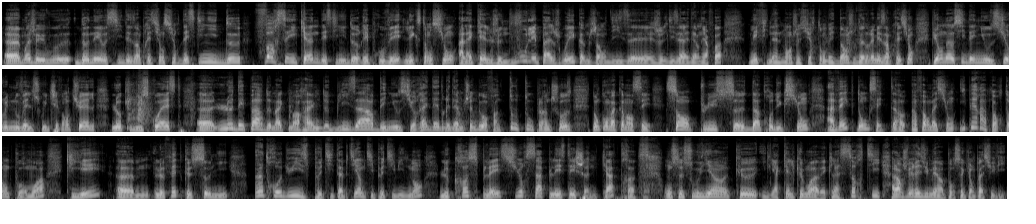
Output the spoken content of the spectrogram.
Euh, moi, je vais vous donner aussi des impressions sur Destiny 2 Forsaken, Destiny 2 réprouvé, l'extension à laquelle je ne voulais pas jouer, comme j'en disais, je le disais la dernière fois, mais finalement, je suis retombé dedans. Je vous donnerai mes impressions. Puis on a aussi des news sur une nouvelle Switch éventuelle, l'Oculus Quest, euh, le départ de Mike Morheim de Blizzard, des news sur Red Dead Redemption 2, enfin tout, tout plein de choses. Donc on va commencer sans plus d'introduction avec donc cette information hyper importante pour moi qui est euh, le fait que Sony introduise petit à petit, un petit peu timidement, le crossplay sur sa PlayStation 4. On se souvient qu'il y a quelques mois avec la sortie... Alors je vais résumer hein, pour ceux qui n'ont pas suivi.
